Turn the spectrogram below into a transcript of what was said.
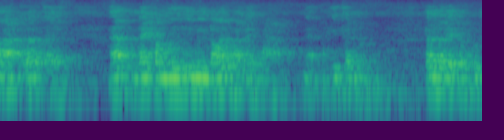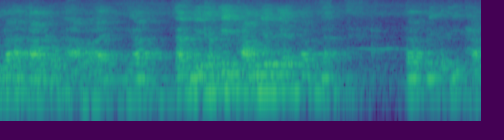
มากแล้วแต่นะในกำมือนี่มีน้อยกว่าในป่าเนี่ยที่ท่านท่านพระเดชพระคุณพระอาจารย์เขาพาไว้นะครับครับมีคติธรรมเยอะแยะครับนะครับมีคติธรรม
